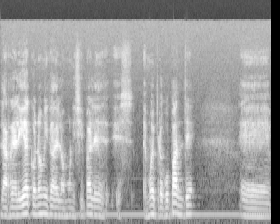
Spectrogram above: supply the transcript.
La realidad económica de los municipales es, es muy preocupante. Eh,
